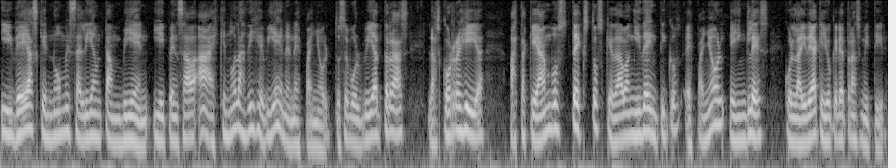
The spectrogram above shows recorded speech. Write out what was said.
ideas que no me salían tan bien y pensaba, ah, es que no las dije bien en español. Entonces volvía atrás, las corregía hasta que ambos textos quedaban idénticos, español e inglés, con la idea que yo quería transmitir.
